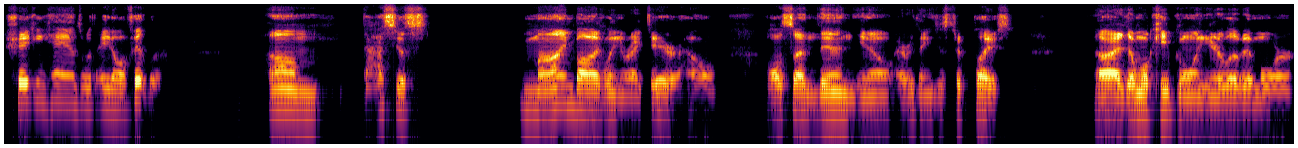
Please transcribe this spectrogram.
shaking hands with Adolf Hitler. Um, that's just mind-boggling right there. How all of a sudden, then you know everything just took place. All right, then we'll keep going here a little bit more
